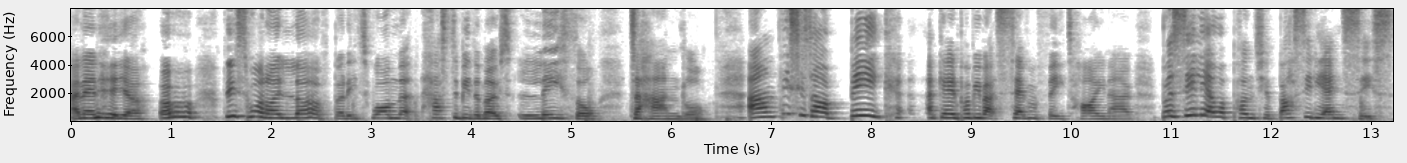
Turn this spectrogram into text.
And then here, oh, this one I love, but it's one that has to be the most lethal to handle. And this is our big, again, probably about seven feet high now, Basilio apuntia basiliensis.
